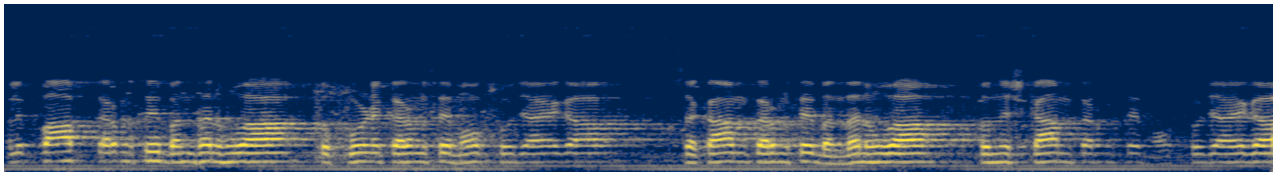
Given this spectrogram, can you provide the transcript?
बोले, पाप कर्म से बंधन हुआ तो पुण्य कर्म से मोक्ष हो जाएगा, सकाम कर्म से बंधन हुआ तो निष्काम कर्म से मोक्ष हो जाएगा,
